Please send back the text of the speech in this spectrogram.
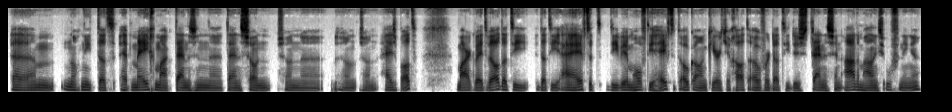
um, nog niet dat heb meegemaakt tijdens, een, uh, tijdens zo'n zo'n uh, zo'n zo'n ijsbad. Maar ik weet wel dat, hij, dat hij, hij heeft het, die Wim Hof, die heeft het ook al een keertje gehad over dat hij dus tijdens zijn ademhalingsoefeningen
